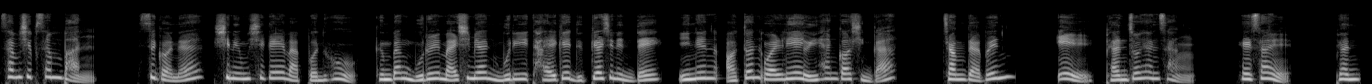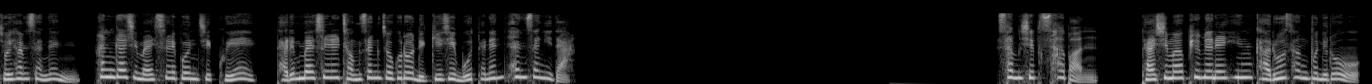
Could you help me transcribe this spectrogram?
33번. 쓰거나 신 음식을 맛본 후 금방 물을 마시면 물이 달게 느껴지는데 이는 어떤 원리에 의한 것인가? 정답은 1. 변조 현상. 해설. 변조 현상은 한 가지 맛을 본 직후에 다른 맛을 정상적으로 느끼지 못하는 현상이다. 34번. 다시마 표면의 흰 가루 성분으로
